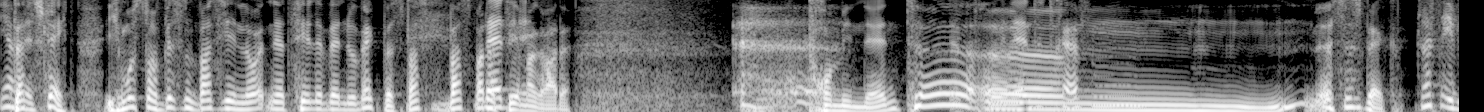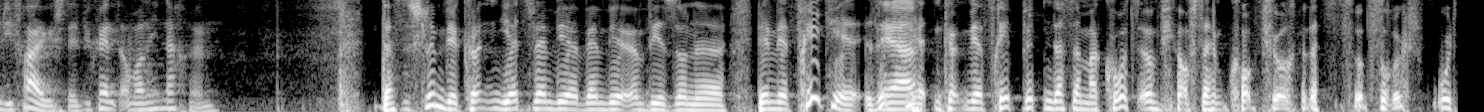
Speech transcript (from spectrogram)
Ja, das ist schlecht. Ich muss doch wissen, was ich den Leuten erzähle, wenn du weg bist. Was, was war das Na, Thema äh, gerade? Prominente, Prominente ähm, Es ist weg. Du hast eben die Frage gestellt, wir können es aber nicht nachhören. Das ist schlimm. Wir könnten jetzt, wenn wir, wenn wir irgendwie so eine, wenn wir Fred hier sitzen Ja. hätten, könnten wir Fred bitten, dass er mal kurz irgendwie auf seinem Kopfhörer das so zurückspult.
